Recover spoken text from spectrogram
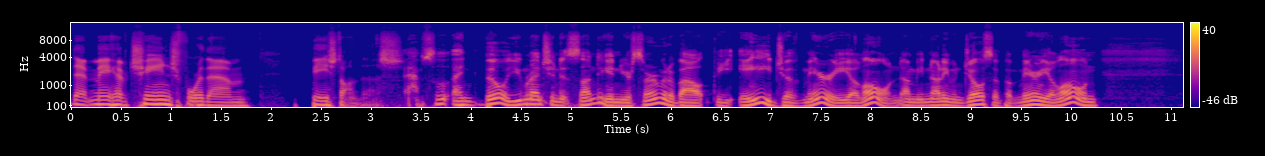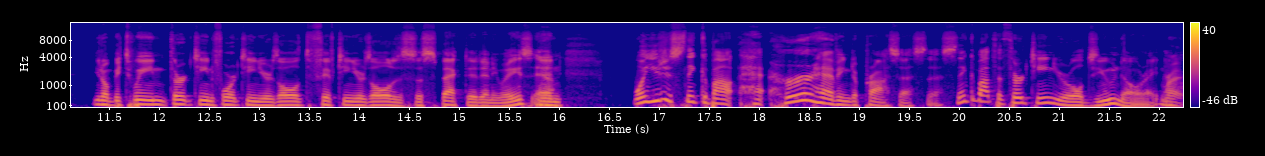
that may have changed for them based on this. Absolutely. And Bill, you mentioned it Sunday in your sermon about the age of Mary alone. I mean, not even Joseph, but Mary alone. You know, between 13, 14 years old to 15 years old is suspected, anyways. And well, you just think about ha- her having to process this. Think about the 13 year olds you know right now. Right.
